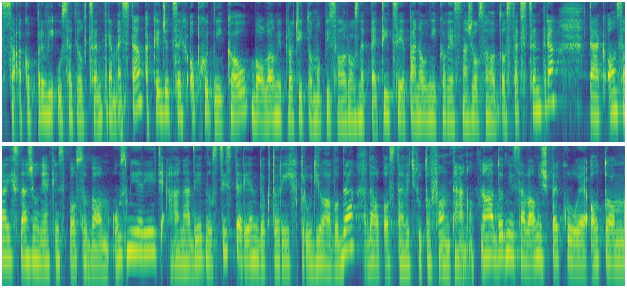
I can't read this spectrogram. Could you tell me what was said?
sa ako prvý usadil v centre mesta a keďže cech obchodníkov bol veľmi proti tomu, písal rôzne petície panovníkovia, snažil sa ho dostať z centra, tak on sa ich snažil nejakým spôsobom uzmieriť a nad jednu z cisterien, do ktorých prúdila voda a dal postaviť túto fontánu. No a dodnes sa veľmi špekuluje o tom,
